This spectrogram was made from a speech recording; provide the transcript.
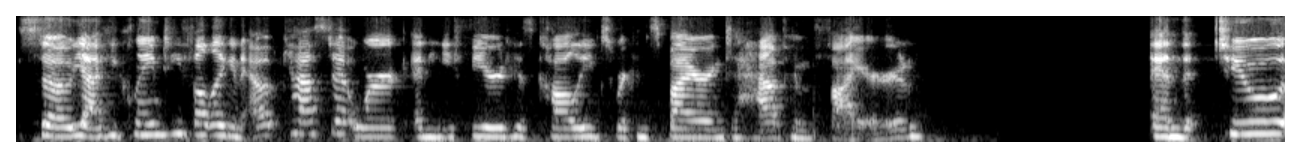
so yeah, he claimed he felt like an outcast at work and he feared his colleagues were conspiring to have him fired. And two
